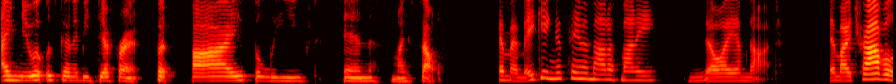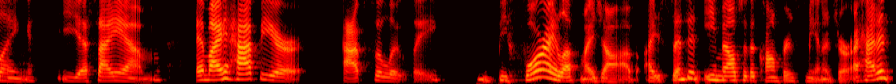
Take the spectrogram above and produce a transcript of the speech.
I knew it was going to be different, but I believed in myself. Am I making the same amount of money? No, I am not. Am I traveling? Yes, I am. Am I happier? Absolutely. Before I left my job, I sent an email to the conference manager. I hadn't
